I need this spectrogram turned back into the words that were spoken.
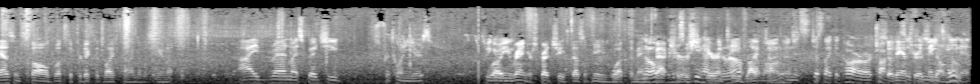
as installed, what's the predicted lifetime of this unit? I ran my spreadsheet for 20 years. Well, you ran your spreadsheet doesn't mean what the No, manufacturer's been guaranteed lifetime long, and it's just like a car or a truck. So the answer is you you don't maintain know. it.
